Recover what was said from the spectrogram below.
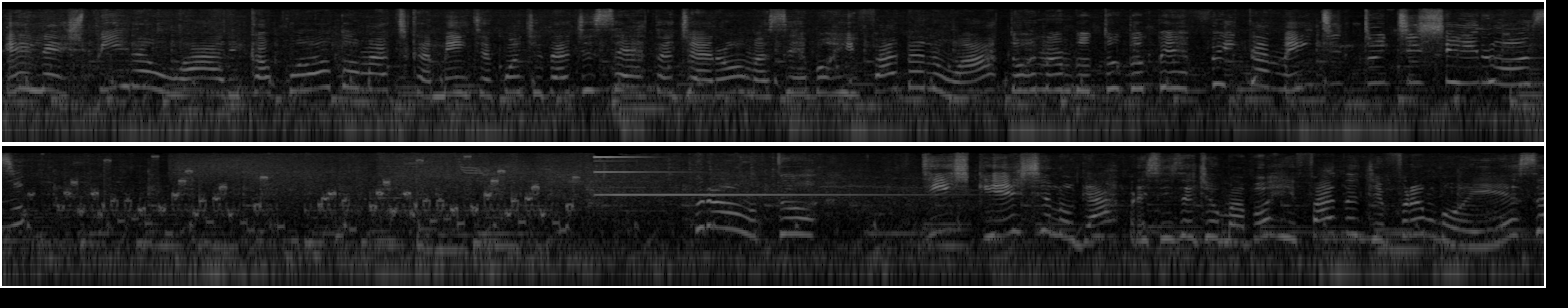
Ele aspira o ar e calcula automaticamente a quantidade certa de aroma a ser borrifada no ar, tornando tudo perfeitamente tutti cheiroso. Pronto! Que este lugar precisa de uma borrifada de framboesa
